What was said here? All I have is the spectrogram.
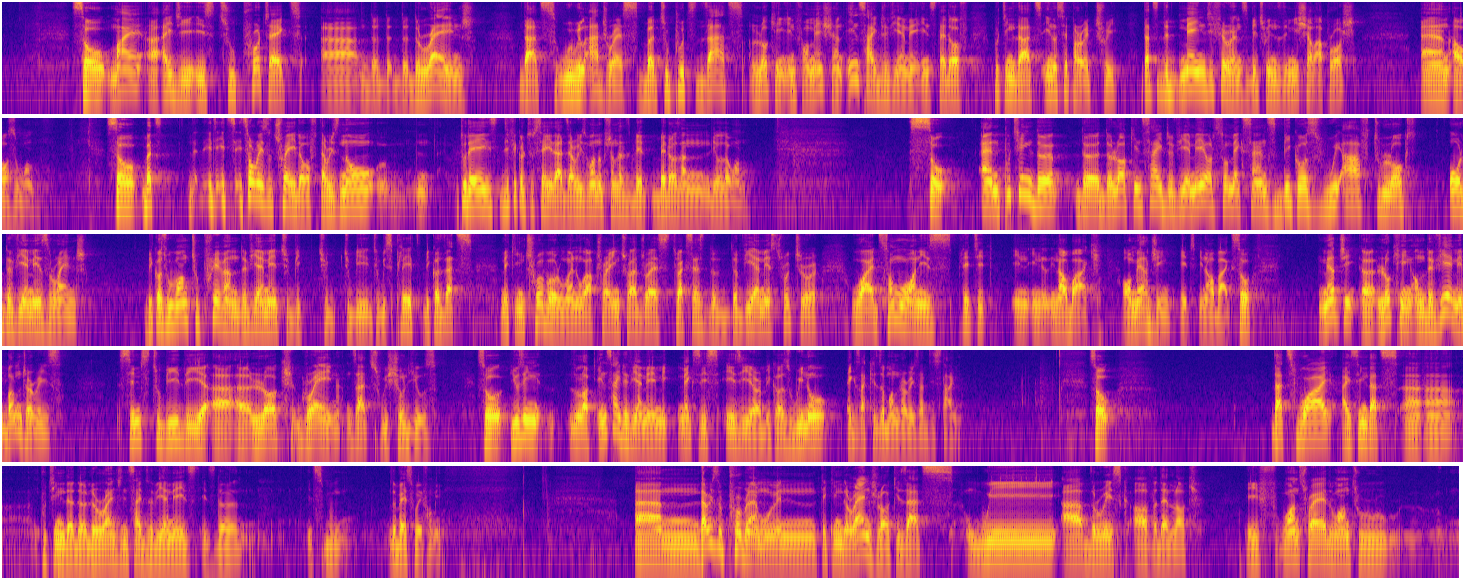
So my uh, idea is to protect uh, the, the, the, range that we will address, but to put that locking information inside the VMA instead of putting that in a separate tree. That's the main difference between the Michel approach and ours one. So, but it, it's, it's always a trade-off. There is no, today it's difficult to say that there is one option that's be better than the other one. So, and putting the, the, the lock inside the VMA also makes sense because we have to lock all the VMA's range. Because we want to prevent the VMA to be, to, to be, to be split because that's making trouble when we are trying to address, to access the, the VMA structure while someone is split it in, in, in our back or merging it in our bag. So merging, uh, looking on the VMA boundaries seems to be the uh, uh, lock grain that we should use. So using the lock inside the VMA makes this easier because we know exactly the boundaries at this time. So that's why I think that's uh, uh, putting the, the, the, range inside the VMA, it's, it's, the, it's the best way for me. Um, there is a problem when taking the range lock is that we have the risk of a deadlock. if one thread wants to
